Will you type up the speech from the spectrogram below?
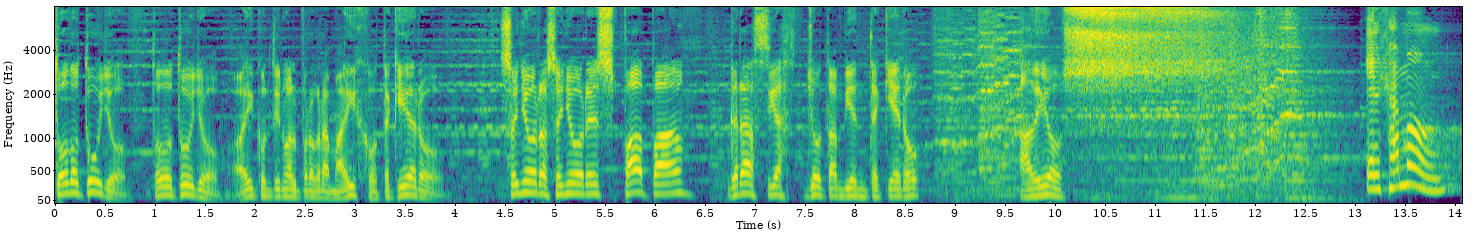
Todo tuyo, todo tuyo. Ahí continúa el programa, hijo, te quiero. Señoras, señores, papá, gracias, yo también te quiero. Adiós. El jamón.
